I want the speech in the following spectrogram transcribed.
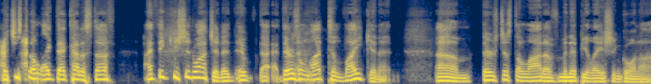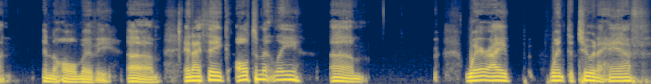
but you still like that kind of stuff, I think you should watch it. It, it. uh, There's a lot to like in it. Um, there's just a lot of manipulation going on in the whole movie. Um, and I think ultimately, um, where I went to two and a half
